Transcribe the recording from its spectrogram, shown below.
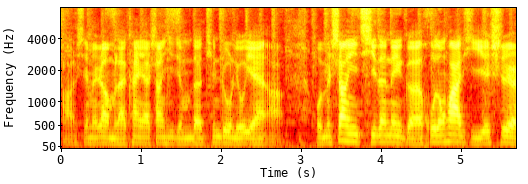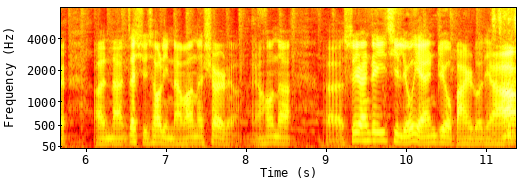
好，下面让我们来看一下上期节目的听众留言啊。我们上一期的那个互动话题是啊难在学校里难忘的事儿，对吧？然后呢？呃，虽然这一期留言只有八十多条 啊，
